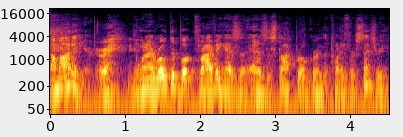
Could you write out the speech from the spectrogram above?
I'm out of here. Right. And when I wrote the book Thriving as a, as a Stockbroker in the 21st Century,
